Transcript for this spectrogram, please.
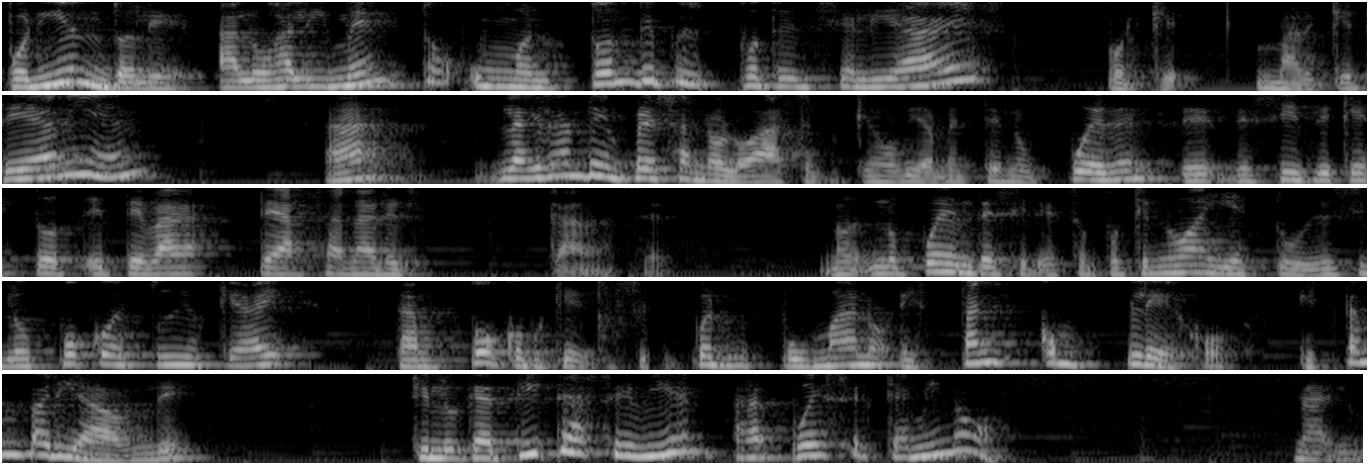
poniéndole a los alimentos un montón de potencialidades, porque marketea bien, ¿ah? las grandes empresas no lo hacen, porque obviamente no pueden eh, decir que esto te va, te a sanar el cáncer. No, no pueden decir eso, porque no hay estudios. Y los pocos estudios que hay, tampoco, porque el cuerpo humano es tan complejo, es tan variable, que lo que a ti te hace bien ah, puede ser que a mí no. Claro.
